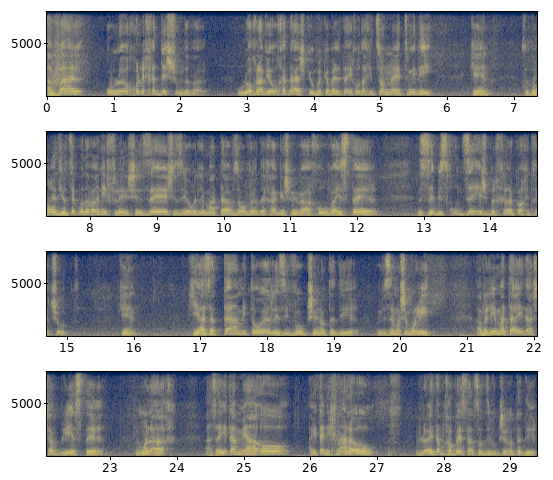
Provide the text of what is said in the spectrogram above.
אבל הוא לא יכול לחדש שום דבר. הוא לא יכול להביא אור חדש, כי הוא מקבל את האיחוד החיצון אה, תמידי, כן? זאת אומרת, יוצא פה דבר נפלא, שזה, שזה יורד למטה וזה עובר דרך הגשמי והעכור וההסתר, זה בזכות זה יש בכלל כוח התחדשות, כן? כי אז אתה מתעורר לזיווג שאינו תדיר, וזה מה שמוליד. אבל אם אתה היית עכשיו בלי הסתר, כמו מלאך, אז היית מהאור, היית נכנע לאור, ולא היית מחפש לעשות זיווג שנות אדיר.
